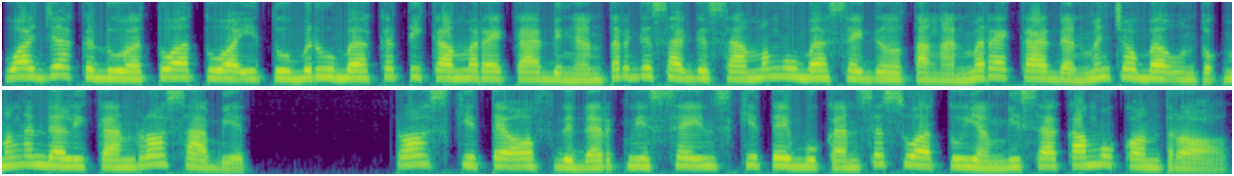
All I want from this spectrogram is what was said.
wajah kedua tua-tua itu berubah ketika mereka dengan tergesa-gesa mengubah segel tangan mereka dan mencoba untuk mengendalikan roh sabit. Roh Skite of the Darkness Saints Skite bukan sesuatu yang bisa kamu kontrol.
